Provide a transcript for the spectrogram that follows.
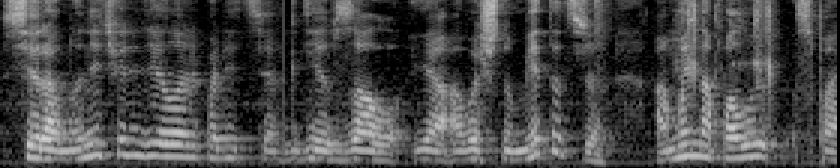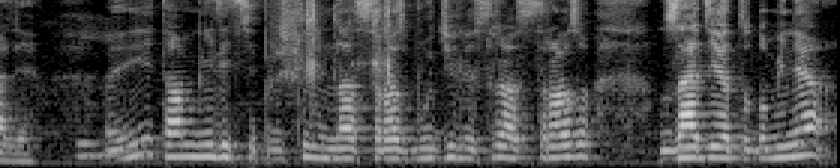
все равно ничего не делали полиция. Где в зал, я овощном метод же, а мы на полу спали. И там милиции пришли, нас разбудили сразу, сразу. Сзади это у меня,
